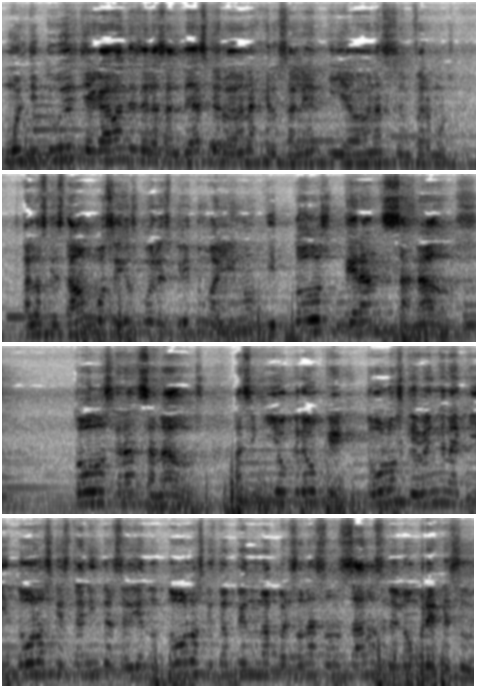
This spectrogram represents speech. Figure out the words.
Multitudes llegaban desde las aldeas que rodeaban a Jerusalén y llevaban a sus enfermos, a los que estaban poseídos por el espíritu maligno y todos eran sanados. Todos eran sanados. Así que yo creo que todos los que vengan aquí, todos los que estén intercediendo, todos los que estén pidiendo una persona son sanos en el nombre de Jesús.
